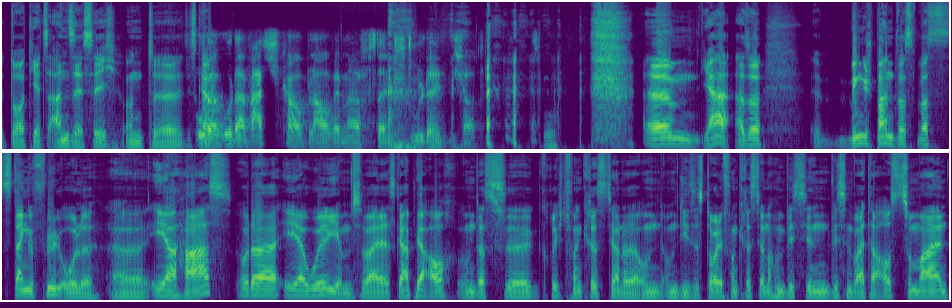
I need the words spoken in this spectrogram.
äh, dort jetzt ansässig. Und, äh, oder, oder Waschkaublau, wenn man auf seinen Stuhl da hinten schaut. so. ähm, ja, also bin gespannt, was, was ist dein Gefühl, Ole? Äh, eher Haas oder eher Williams? Weil es gab ja auch, um das äh, Gerücht von Christian oder um, um diese Story von Christian noch ein bisschen, bisschen weiter auszumalen,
